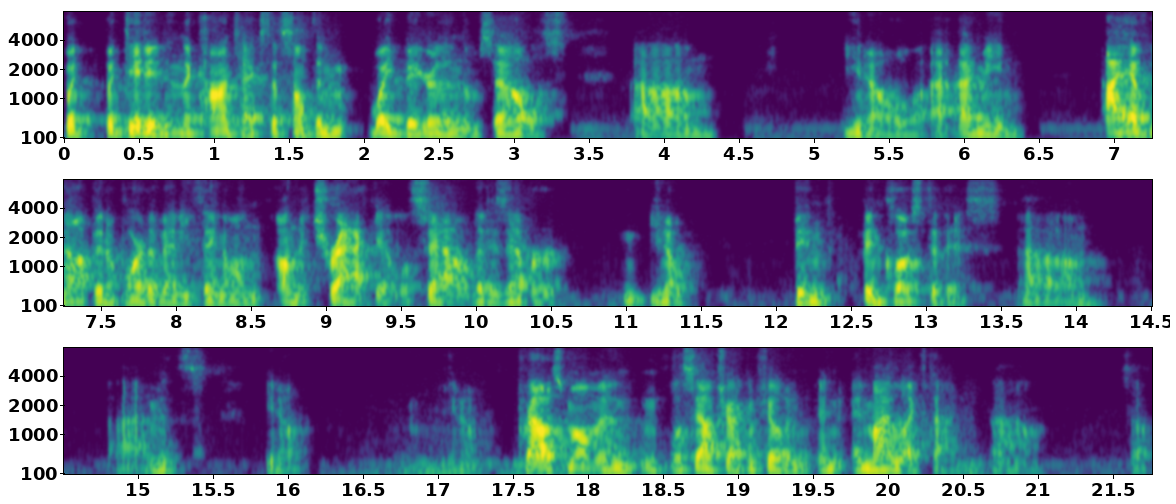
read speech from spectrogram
but but did it in the context of something way bigger than themselves. Um, you know, I, I mean, I have not been a part of anything on on the track at LaSalle that has ever, you know, been been close to this. Um, I mean, it's, you know, you know, proudest moment in LaSalle track and field in, in, in my lifetime. Um, so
